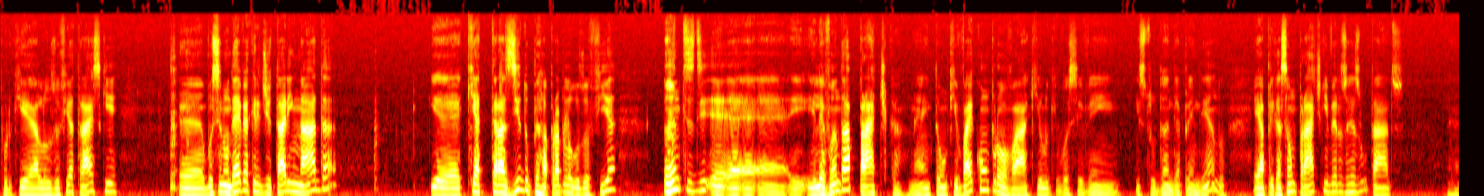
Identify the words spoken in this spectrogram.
porque a logosofia traz que eh, você não deve acreditar em nada eh, que é trazido pela própria logosofia antes de e levando à prática, né? Então o que vai comprovar aquilo que você vem estudando e aprendendo é a aplicação prática e ver os resultados. Né?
